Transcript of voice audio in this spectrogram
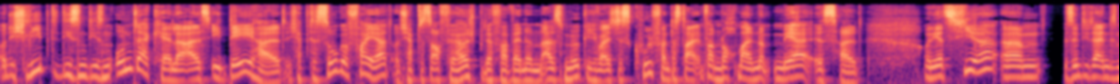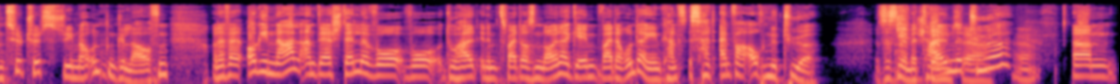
Und ich liebte diesen, diesen Unterkeller als Idee halt. Ich habe das so gefeiert und ich habe das auch für Hörspiele verwendet und alles mögliche, weil ich das cool fand, dass da einfach noch mal mehr ist halt. Und jetzt hier ähm, sind die da in diesem Twi- Twitch-Stream nach unten gelaufen und da war original an der Stelle, wo, wo du halt in dem 2009er Game weiter runtergehen kannst, ist halt einfach auch eine Tür. Es ist eine metallene Stimmt, Tür, Ja, ja. ähm,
